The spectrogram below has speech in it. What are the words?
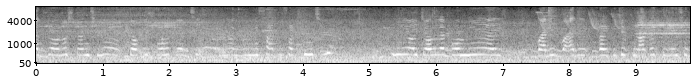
আজকে অনুষ্ঠান ছিল চব্বিশ চলছে একদম সাথে সাক্ষী ছিল। নিয়ে ওই চকলেট বোম নিয়ে এই বাড়ির বাইরে কিছু খেলা করতে গিয়েছিল।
